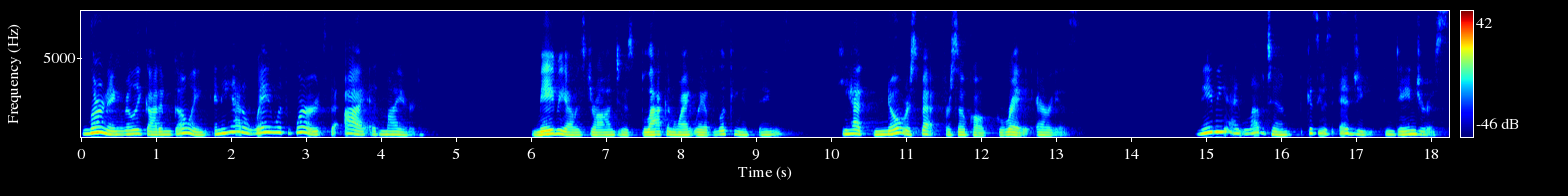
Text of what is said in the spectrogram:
learning really got him going, and he had a way with words that I admired. Maybe I was drawn to his black and white way of looking at things he had no respect for so called gray areas. Maybe I loved him because he was edgy and dangerous.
